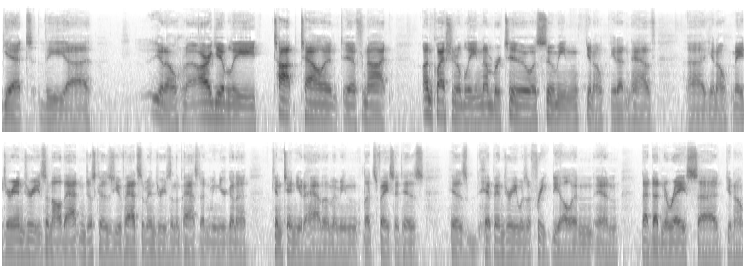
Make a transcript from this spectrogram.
get the uh, you know arguably top talent, if not unquestionably number two, assuming you know he doesn't have uh, you know major injuries and all that, and just because you've had some injuries in the past doesn't mean you're gonna continue to have him. I mean, let's face it, his his hip injury was a freak deal, and and that doesn't erase uh, you know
